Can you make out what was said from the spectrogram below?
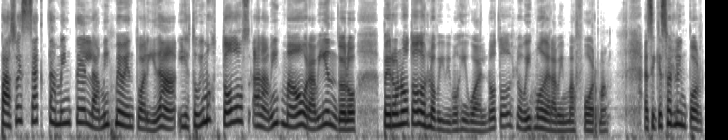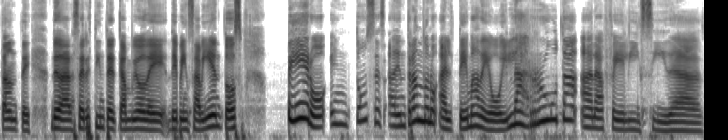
pasó exactamente la misma eventualidad y estuvimos todos a la misma hora viéndolo, pero no todos lo vivimos igual, no todos lo vimos de la misma forma. Así que eso es lo importante de hacer este intercambio de, de pensamientos. Pero entonces, adentrándonos al tema de hoy, la ruta a la felicidad.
